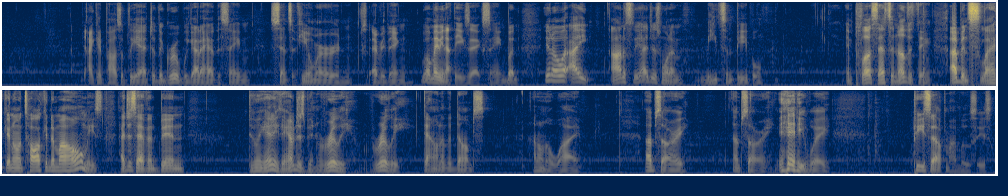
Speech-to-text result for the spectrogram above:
I could possibly add to the group. We gotta have the same sense of humor and everything. Well, maybe not the exact same, but you know what? I honestly, I just want to meet some people. And plus, that's another thing. I've been slacking on talking to my homies. I just haven't been doing anything. I've just been really, really down in the dumps. I don't know why. I'm sorry. I'm sorry. Anyway, peace out, my moosies.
